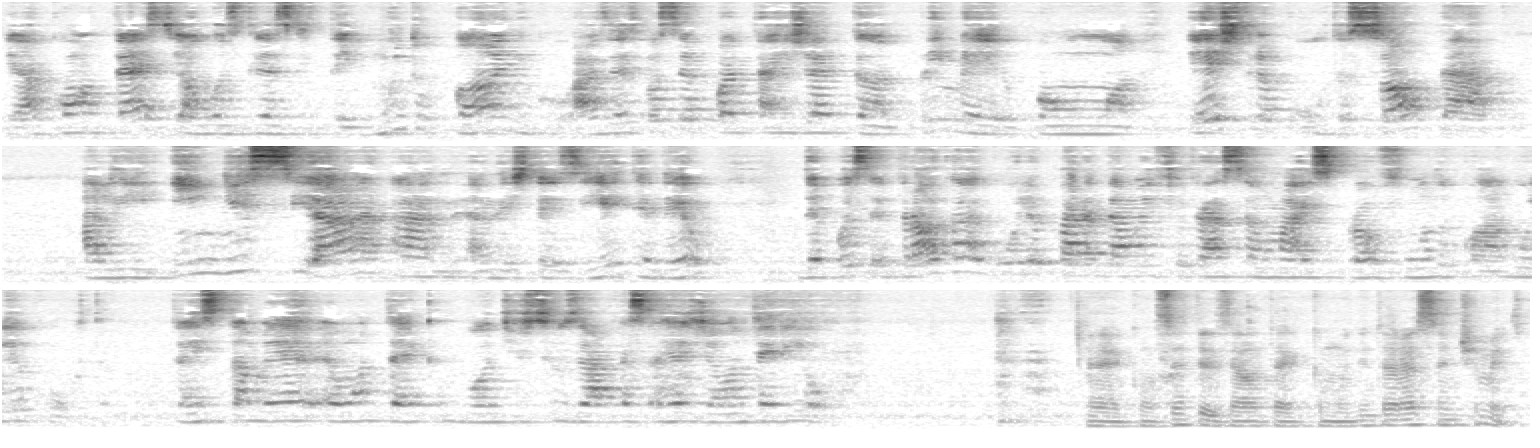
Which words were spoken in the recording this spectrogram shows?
e acontece algumas crianças que têm muito pânico, às vezes você pode estar injetando primeiro com uma extra curta só para ali iniciar a anestesia, entendeu? Depois você troca a agulha para dar uma infiltração mais profunda com a agulha curta. Então, isso também é uma técnica boa de se usar para essa região anterior. É, com certeza, é uma técnica muito interessante mesmo.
